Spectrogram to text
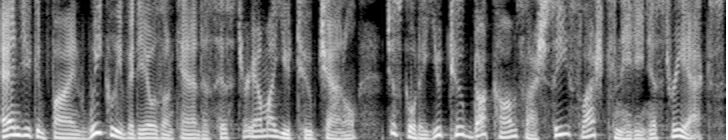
And you can find weekly videos on Canada's history on my YouTube channel. Just go to youtube.com slash c slash Canadian History X.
